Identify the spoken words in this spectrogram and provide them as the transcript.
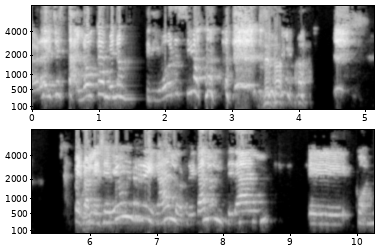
Habrá dicho, está loca, menos mi divorcio. Pero le llevé un regalo, regalo literal, eh, con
